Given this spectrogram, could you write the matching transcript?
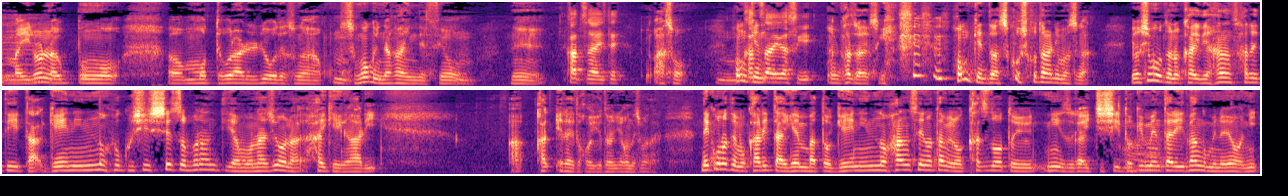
ーまあ、いろんな鬱憤をあ持っておられるようですが、すごく長いんですよ、ね割愛して。えあそう、うん本件。割愛が過ぎ。うん数えすぎ。本件とは少し異なりますが吉本の会で話されていた芸人の福祉施設ボランティアも同じような背景がありあか えらいとこ言うと読んでしまった猫の手も借りたい現場と芸人の反省のための活動というニーズが一致しドキュメンタリー番組のように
